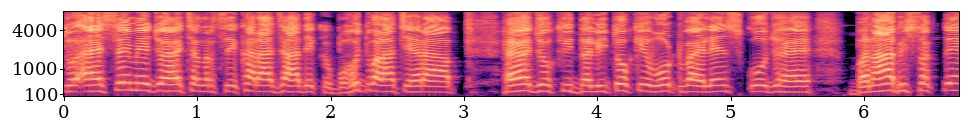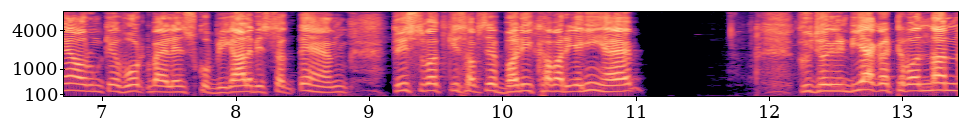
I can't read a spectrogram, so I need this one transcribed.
तो ऐसे में जो है चंद्रशेखर आज़ाद एक बहुत बड़ा चेहरा है जो कि दलितों के वोट बैलेंस को जो है बना भी सकते हैं और उनके वोट बैलेंस को बिगाड़ भी सकते हैं। तो इस वक्त की सबसे बड़ी खबर यही है कि जो इंडिया गठबंधन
